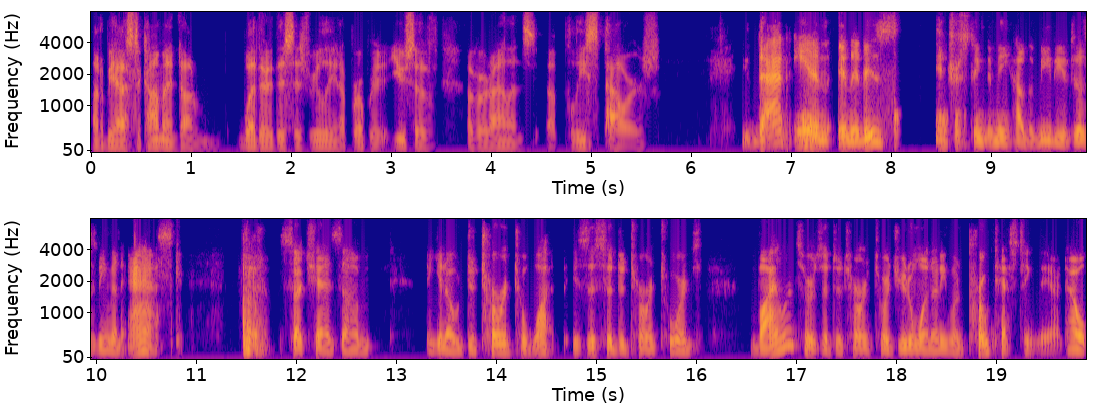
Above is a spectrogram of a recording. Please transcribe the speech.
ought to be asked to comment on whether this is really an appropriate use of, of Rhode Island's uh, police powers. That and and it is interesting to me how the media doesn't even ask, such as um, you know, deterrent to what? Is this a deterrent towards violence or is it deterrent towards you don't want anyone protesting there? Now,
